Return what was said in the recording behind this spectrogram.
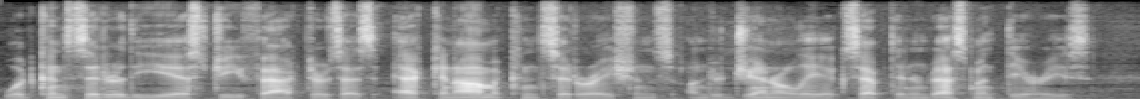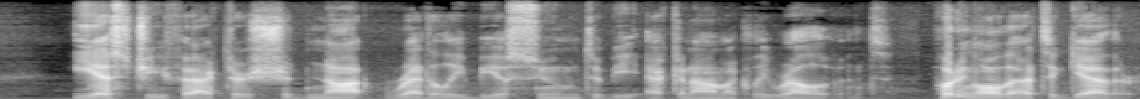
would consider the ESG factors as economic considerations under generally accepted investment theories, ESG factors should not readily be assumed to be economically relevant. Putting all that together,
